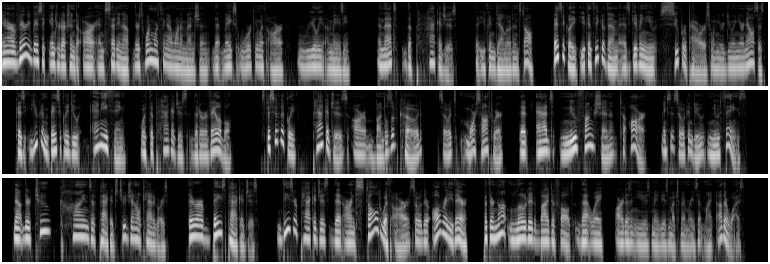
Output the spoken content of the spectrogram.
In our very basic introduction to R and setting up, there's one more thing I want to mention that makes working with R really amazing. And that's the packages that you can download and install. Basically, you can think of them as giving you superpowers when you're doing your analysis, because you can basically do anything with the packages that are available. Specifically, packages are bundles of code, so it's more software, that adds new function to R makes it so it can do new things. Now, there are two kinds of package, two general categories. There are base packages. These are packages that are installed with R, so they're already there, but they're not loaded by default. That way, R doesn't use maybe as much memory as it might otherwise.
